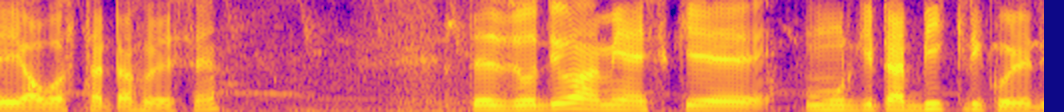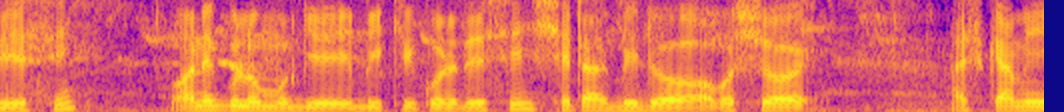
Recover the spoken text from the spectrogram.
এই অবস্থাটা হয়েছে। তো যদিও আমি আজকে মুরগিটা বিক্রি করে দিয়েছি, অনেকগুলো মুরগি বিক্রি করে দিয়েছি, সেটার ভিডিও অবশ্যই আজকে আমি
